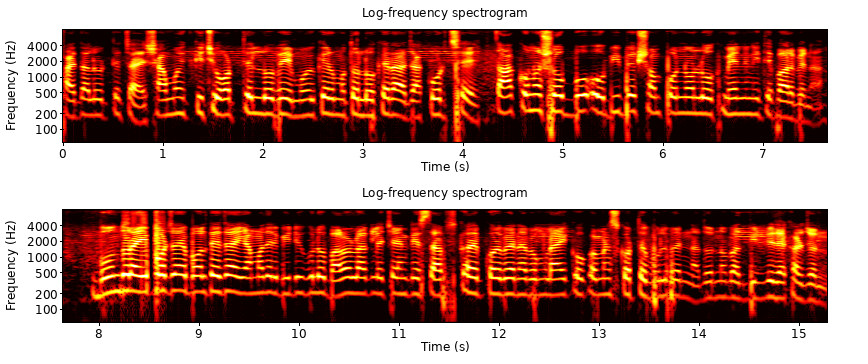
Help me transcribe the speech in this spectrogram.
ফায়দা লুটতে চায়, সাময়িক কিছু অর্থের লোভে ময়ূকের মতো লোকেরা যা করছে, তা কোনো সভ্য ও বিবেক সম্পন্ন লোক মেনে নিতে পারবে না। বন্ধুরা, এই পর্যায়ে বলতে চাই, আমাদের ভিডিওগুলো ভালো লাগলে চ্যানেলটি সাবস্ক্রাইব করবেন এবং লাইক ও কমেন্টস করতে ভুলবেন না। ধন্যবাদ ভিডিওটি দেখার জন্য।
